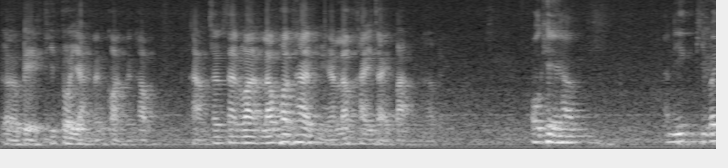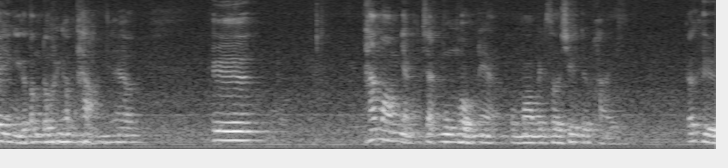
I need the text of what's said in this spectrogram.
เอ่อเบรกที่ตัวอย่างนั้นก่อนนะครับ ถามสั้นๆว่าแล้วพอถ้าอย่างนั้นแล้วใครจ่ายตังค์ครับ โอเคครับ อันนี้คิดว่ายังไงก็ต้องโดนคำถามนี้นะครับ คือถ้ามองอย่างจากมุมผมเนี่ย ผมมองเป็นโซเชียลเดอร์ไพรส์ก็คือ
